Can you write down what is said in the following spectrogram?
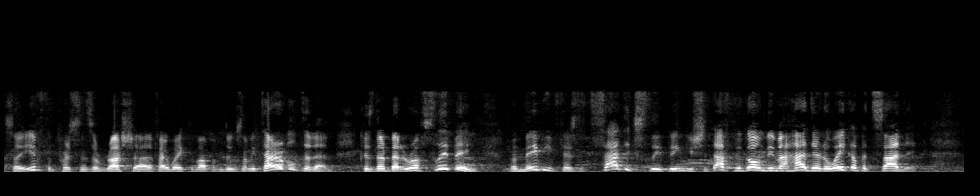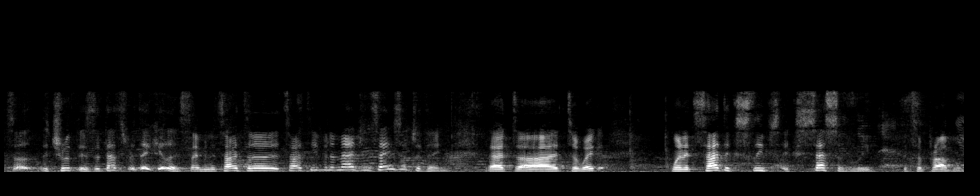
So if the person's a rasha, if I wake them up, I'm doing something terrible to them, because they're better off sleeping. But maybe if there's a tzaddik sleeping, you should have to go and be mahadir to wake up a tzaddik. So the truth is that that's ridiculous. I mean, it's hard to it's hard to even imagine saying such a thing. That uh, to wake when a tzaddik sleeps excessively, it's a problem.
